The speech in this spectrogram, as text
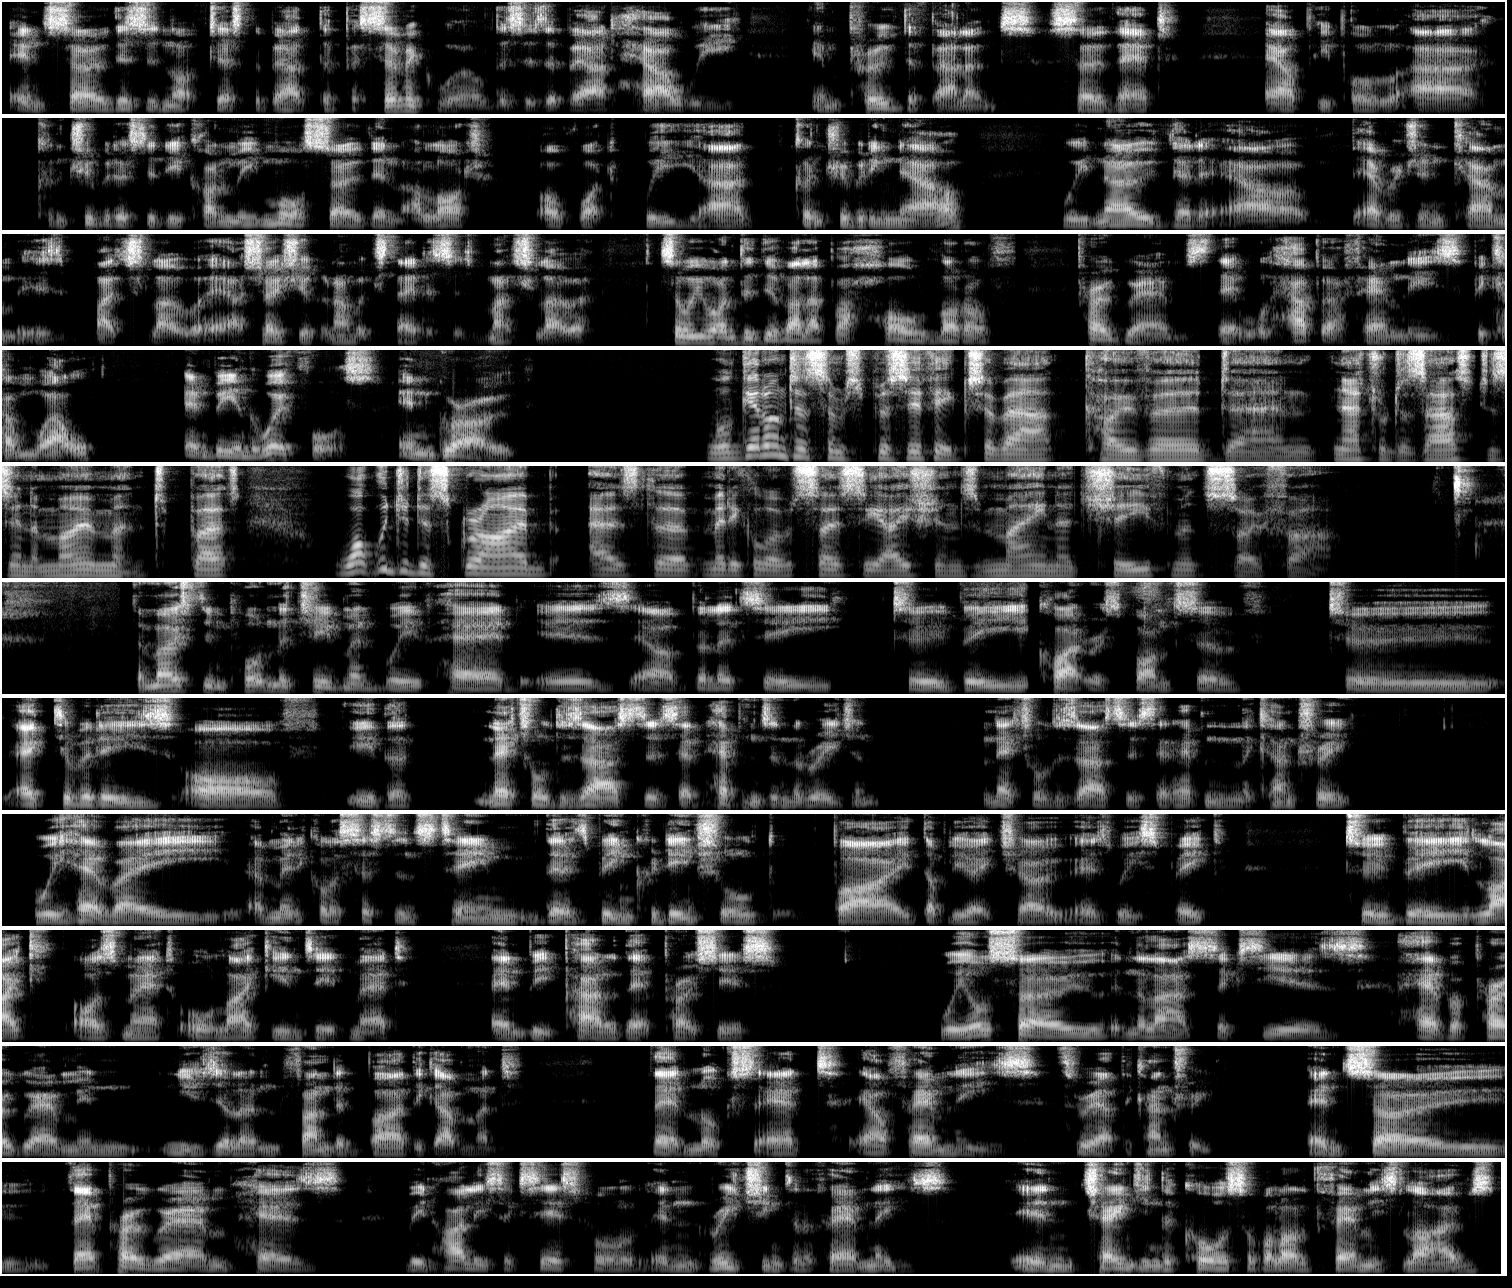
And so, this is not just about the Pacific world, this is about how we improve the balance so that our people are contributors to the economy more so than a lot of what we are contributing now. We know that our average income is much lower, our socioeconomic status is much lower. So, we want to develop a whole lot of programs that will help our families become well and be in the workforce and grow. We'll get onto some specifics about COVID and natural disasters in a moment, but what would you describe as the Medical Association's main achievements so far? The most important achievement we've had is our ability to be quite responsive to activities of either natural disasters that happens in the region natural disasters that happen in the country. We have a, a medical assistance team that is being credentialed by WHO as we speak to be like AUSMAT or like NZMAT and be part of that process. We also, in the last six years, have a program in New Zealand funded by the government that looks at our families throughout the country. And so that program has been highly successful in reaching to the families, in changing the course of a lot of the families' lives,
